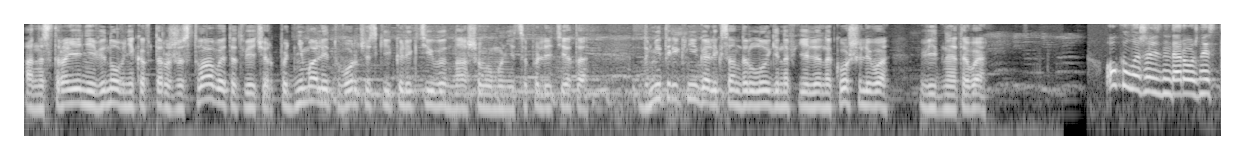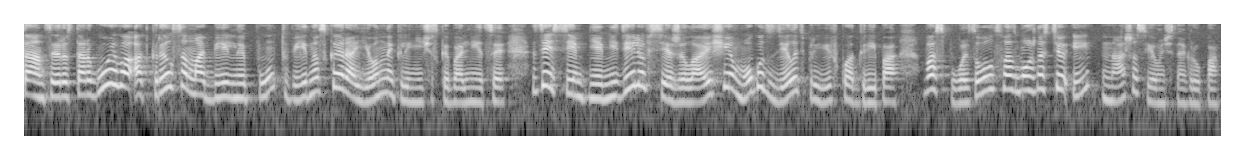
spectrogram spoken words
А настроение виновников торжества в этот вечер поднимали творческие коллективы нашего муниципалитета. Дмитрий Книга, Александр Логинов, Елена Кошелева. Видное ТВ. Около железнодорожной станции Расторгуева открылся мобильный пункт Видновской районной клинической больницы. Здесь 7 дней в неделю все желающие могут сделать прививку от гриппа. Воспользовалась возможностью и наша съемочная группа.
